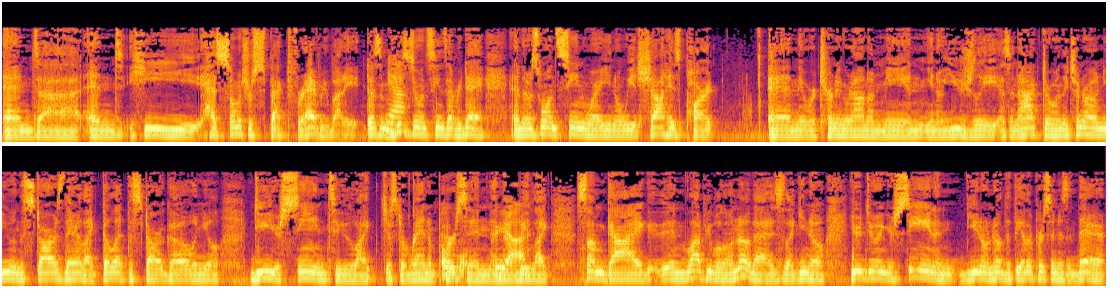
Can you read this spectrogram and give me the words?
and uh, and he has so much respect for everybody. Doesn't Yeah. he's doing scenes every day. And there was one scene where you know we had shot his part. And they were turning around on me, and you know, usually as an actor, when they turn around on you and the star's there, like they'll let the star go, and you'll do your scene to like just a random oh, person, and Oh, yeah. there'll be like some guy, and a lot of people don't know that is like you know you're doing your scene, and you don't know that the other person isn't there,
